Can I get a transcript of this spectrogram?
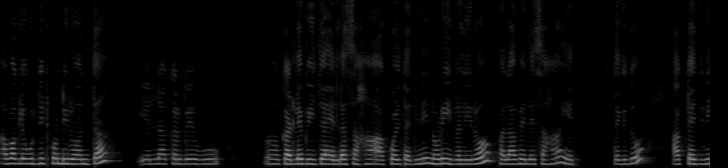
ಆವಾಗಲೇ ಉರಿದಿಟ್ಕೊಂಡಿರುವಂಥ ಎಲ್ಲ ಕರಿಬೇವು ಕಡಲೆ ಬೀಜ ಎಲ್ಲ ಸಹ ಹಾಕ್ಕೊಳ್ತಾ ಇದ್ದೀನಿ. ನೋಡಿ, ಇದರಲ್ಲಿರೋ ಪಲಾವ್ ಎಲೆ ಸಹ ತೆಗೆದು ಹಾಕ್ತಾಯಿದ್ದೀನಿ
